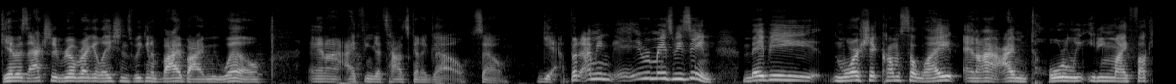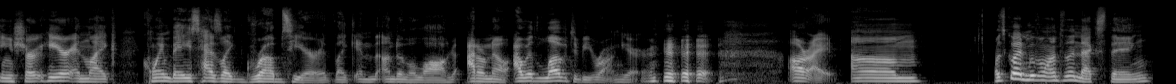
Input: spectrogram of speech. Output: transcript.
give us actually real regulations we can abide by, and we will." And I, I think that's how it's gonna go. So yeah, but I mean, it remains to be seen. Maybe more shit comes to light, and I, I'm totally eating my fucking shirt here, and like Coinbase has like grubs here, like in under the log. I don't know. I would love to be wrong here. All right, um, let's go ahead and move on to the next thing.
